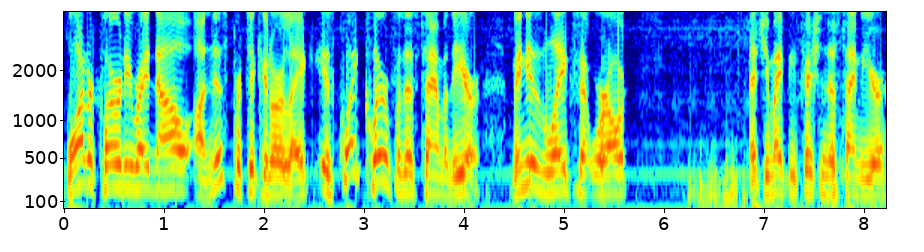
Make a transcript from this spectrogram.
Water clarity right now on this particular lake is quite clear for this time of the year. Many of the lakes that we're out that you might be fishing this time of year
